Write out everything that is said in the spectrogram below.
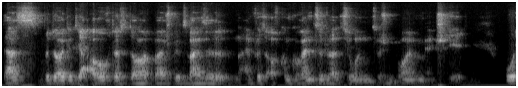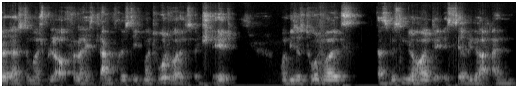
Das bedeutet ja auch, dass dort beispielsweise ein Einfluss auf Konkurrenzsituationen zwischen Bäumen entsteht. Oder dass zum Beispiel auch vielleicht langfristig mal Totholz entsteht. Und dieses Totholz, das wissen wir heute, ist ja wieder ein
